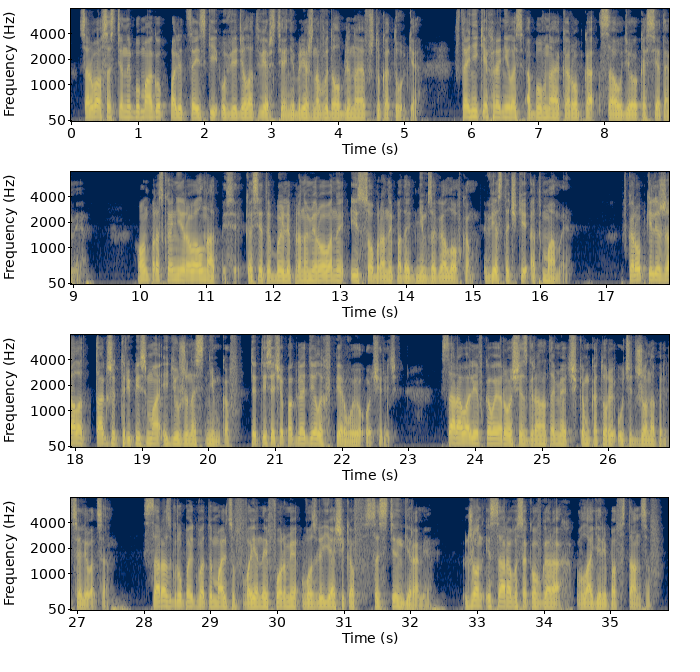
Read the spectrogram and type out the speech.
Сорвав со стены бумагу, полицейский увидел отверстие, небрежно выдолбленное в штукатурке. В тайнике хранилась обувная коробка с аудиокассетами. Он просканировал надписи. Кассеты были пронумерованы и собраны под одним заголовком «Весточки от мамы». В коробке лежало также три письма и дюжина снимков. Т-1000 поглядел их в первую очередь. Сара в оливковой роще с гранатометчиком, который учит Джона прицеливаться. Сара с группой гватемальцев в военной форме возле ящиков со стингерами. Джон и Сара высоко в горах, в лагере повстанцев.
